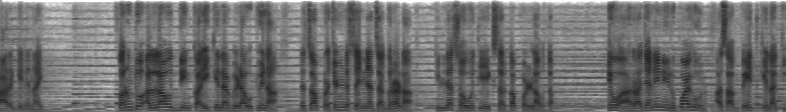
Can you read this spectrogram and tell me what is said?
हार गेले नाहीत. परंतु अल्लाउद्दीन काही केल्या वेळा उठविना त्याचा प्रचंड सैन्याचा गराडा किल्ल्यासोबती एकसारखा पडला होता. तेव्हा राजाने निरुपाय होऊन असा बेत केला की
